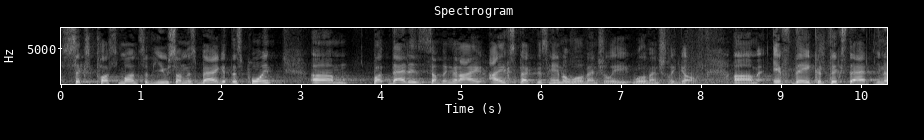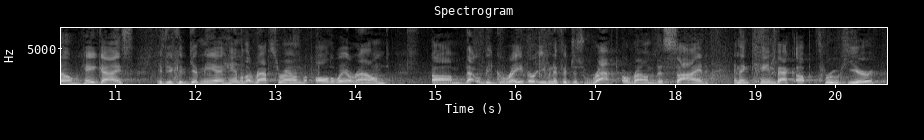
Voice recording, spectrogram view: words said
six plus months of use on this bag at this point. Um, but that is something that I, I expect this handle will eventually will eventually go. Um, if they could fix that, you know, hey guys, if you could give me a handle that wraps around all the way around, um, that would be great. Or even if it just wrapped around this side and then came back up through here,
